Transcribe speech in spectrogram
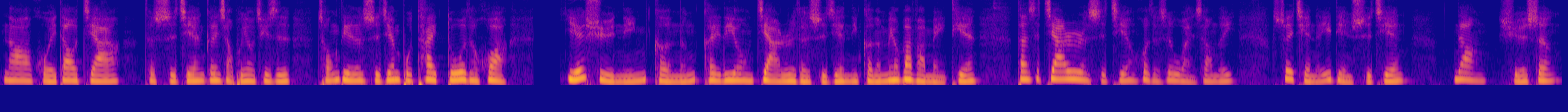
那回到家的时间跟小朋友其实重叠的时间不太多的话，也许您可能可以利用假日的时间，你可能没有办法每天，但是假日的时间或者是晚上的睡前的一点时间，让学生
